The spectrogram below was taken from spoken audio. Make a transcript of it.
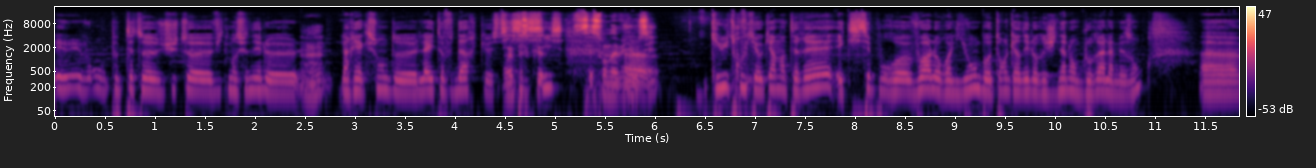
et on peut peut-être euh, juste vite mentionner le, Mhm. la réaction de Light of Dark Ouais, parce que 666, c'est son avis aussi. qui lui trouve qu'il n'y a aucun intérêt et que si c'est pour voir le Roi Lion, bah, autant regarder l'original en Blu-ray à la maison. Euh,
